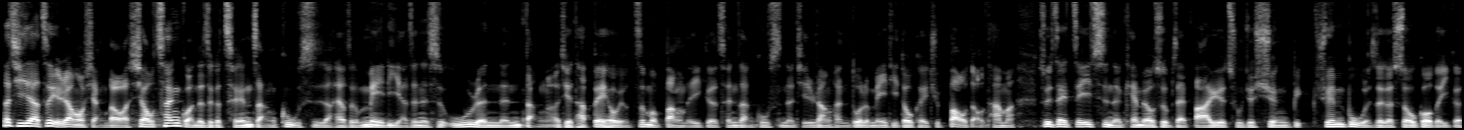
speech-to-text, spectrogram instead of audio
那其实啊，这也让我想到啊，小餐馆的这个成长故事啊，还有这个魅力啊，真的是无人能挡啊。而且它背后有这么棒的一个成长故事呢，其实让很多的媒体都可以去报道它嘛。所以在这一次呢，Campbell Soup 在八月初就宣布宣布了这个收购的一个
